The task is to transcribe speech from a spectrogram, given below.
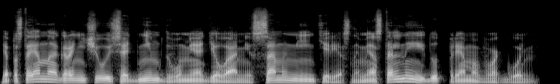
Я постоянно ограничиваюсь одним-двумя делами, самыми интересными. Остальные идут прямо в огонь.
